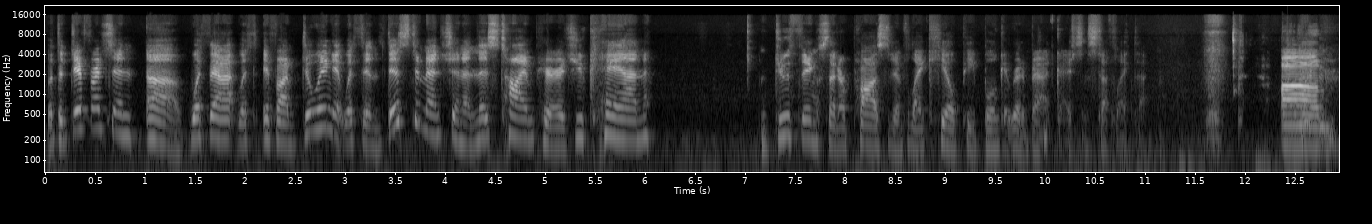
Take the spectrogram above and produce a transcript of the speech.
But the difference in uh, with that, with if I'm doing it within this dimension and this time period, you can do things that are positive, like heal people, get rid of bad guys, and stuff like that. Um,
